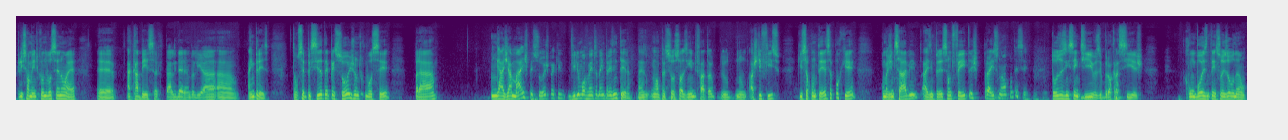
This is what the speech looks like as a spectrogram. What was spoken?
Principalmente quando você não é, é a cabeça que está liderando ali a, a, a empresa. Então você precisa ter pessoas junto com você para engajar mais pessoas para que vire o movimento da empresa inteira. Né? Uma pessoa sozinha, de fato, eu não, acho difícil que isso aconteça, porque, como a gente sabe, as empresas são feitas para isso não acontecer. Uhum. Todos os incentivos e burocracias, com boas intenções ou não,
